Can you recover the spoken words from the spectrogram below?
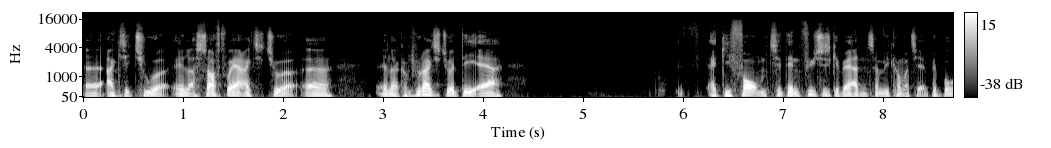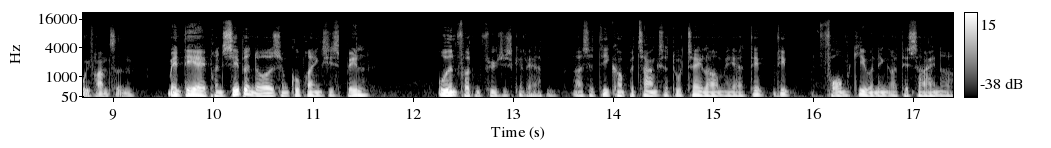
arkitektur, eller softwarearkitektur, øh, eller computerarkitektur, det er at give form til den fysiske verden, som vi kommer til at bebo i fremtiden. Men det er i princippet noget, som kunne bringes i spil uden for den fysiske verden. Altså de kompetencer, du taler om her, det, det formgivning og design og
